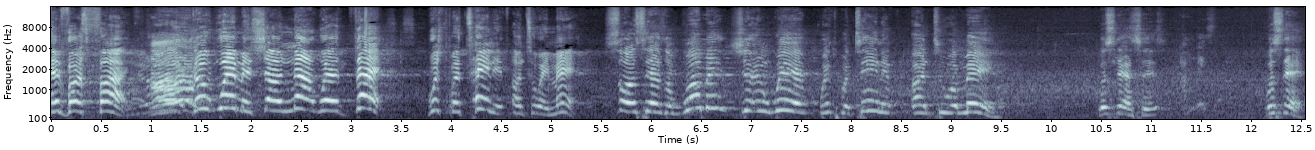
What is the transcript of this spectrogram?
and verse 5. Uh-huh. The women shall not wear that which pertaineth unto a man. So it says a woman shouldn't wear which pertaineth unto a man. What's that, sis? I'm listening. What's that?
